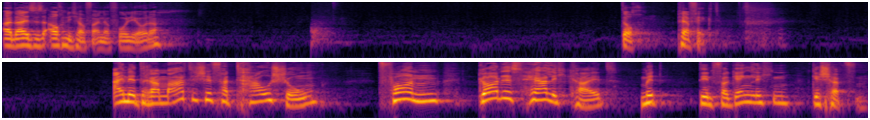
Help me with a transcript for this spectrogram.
Ah, da ist es auch nicht auf einer Folie, oder? Doch, perfekt. Eine dramatische Vertauschung von Gottes Herrlichkeit mit den vergänglichen Geschöpfen.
